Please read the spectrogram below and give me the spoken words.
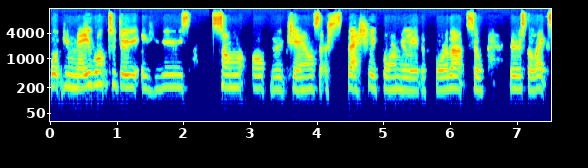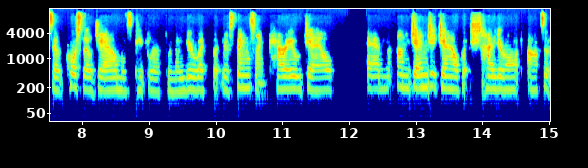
what you may want to do is use some of the gels that are specially formulated for that. So there's the likes of, of course, the gel most people are familiar with, but there's things like perio gel um, and Gengigel, which is hyaluronic acid,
